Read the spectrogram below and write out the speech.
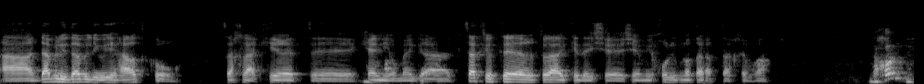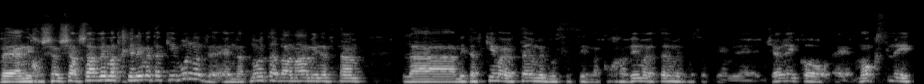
ה-WWE הארדקור, צריך להכיר את אה, קני אומגה קצת יותר, אתה יודע, כדי שהם יוכלו לבנות עליו את החברה. נכון, ואני חושב שעכשיו הם מתחילים את הכיוון הזה, הם נתנו את הבמה מן הסתם למתאבקים היותר מבוססים, לכוכבים היותר מבוססים, ג'ריקו, מוקסלי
